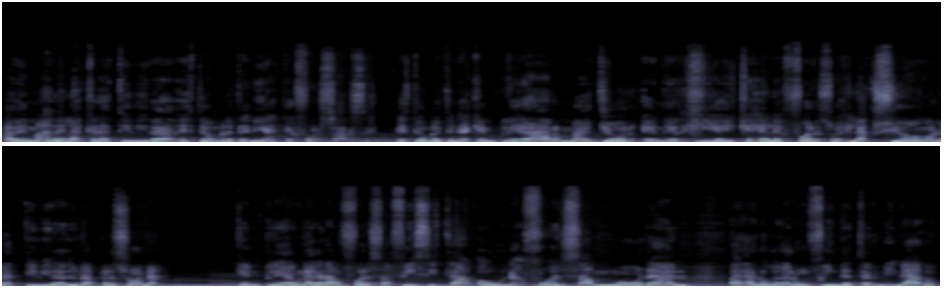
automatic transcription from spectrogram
además de la creatividad, este hombre tenía que esforzarse. Este hombre tenía que emplear mayor energía. ¿Y qué es el esfuerzo? Es la acción o la actividad de una persona que emplea una gran fuerza física o una fuerza moral para lograr un fin determinado.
